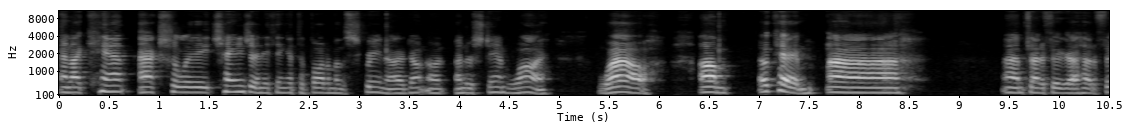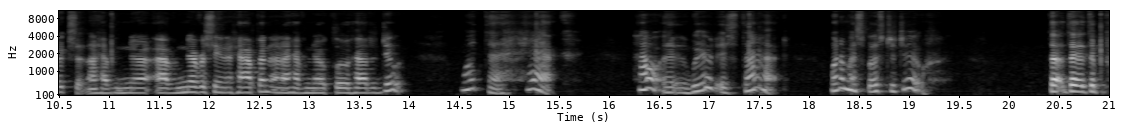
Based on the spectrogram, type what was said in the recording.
and I can't actually change anything at the bottom of the screen. I don't know, understand why. Wow. Um, okay. Uh, I'm trying to figure out how to fix it. And I have no, I've never seen it happen and I have no clue how to do it. What the heck? How uh, weird is that? What am I supposed to do? the, the, the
